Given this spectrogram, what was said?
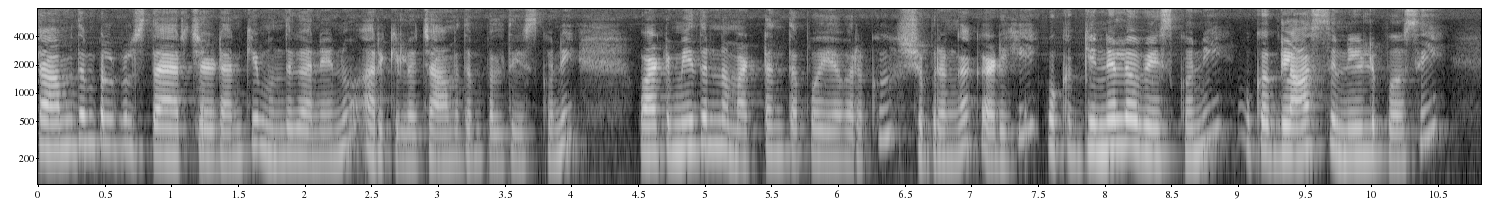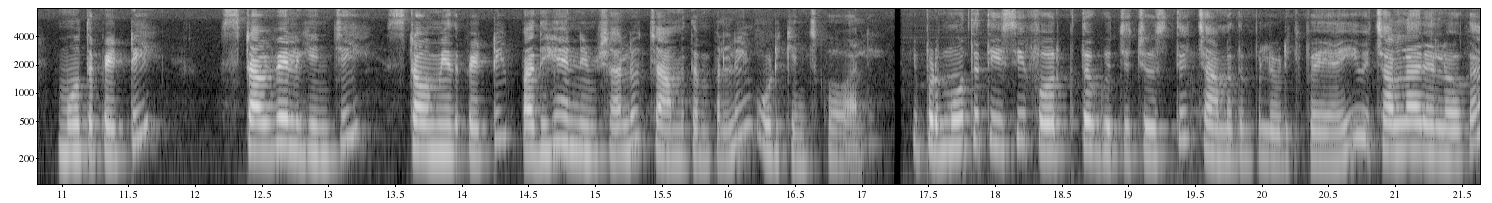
చామదుంపల పులుసు తయారు చేయడానికి ముందుగా నేను అరకిలో చామదుంపలు తీసుకొని వాటి మీద ఉన్న మట్టంతా పోయే వరకు శుభ్రంగా కడిగి ఒక గిన్నెలో వేసుకొని ఒక గ్లాసు నీళ్ళు పోసి మూత పెట్టి స్టవ్ వెలిగించి స్టవ్ మీద పెట్టి పదిహేను నిమిషాలు చామదుంపల్ని ఉడికించుకోవాలి. ఇప్పుడు మూత తీసి ఫోర్క్తో గుచ్చి చూస్తే చామదుంపలు ఉడికిపోయాయి. ఇవి చల్లారేలోగా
